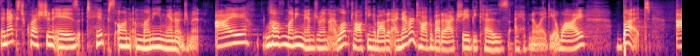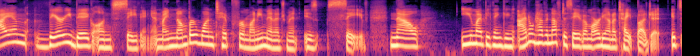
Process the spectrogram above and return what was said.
The next question is tips on money management. I love money management. I love talking about it. I never talk about it actually because I have no idea why. But I am very big on saving, and my number one tip for money management is save. Now, you might be thinking, I don't have enough to save. I'm already on a tight budget. It's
